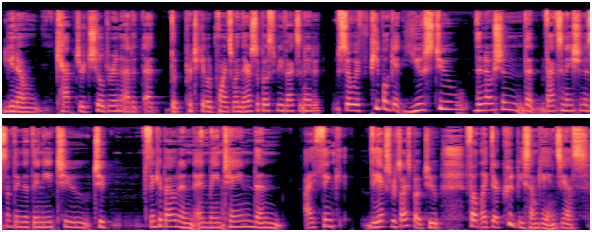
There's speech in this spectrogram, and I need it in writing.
you know, capture children at a, at the particular points when they're supposed to be vaccinated. So if people get used to the notion that vaccination is something that they need to to think about and and maintain, then I think the experts I spoke to felt like there could be some gains. Yes.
